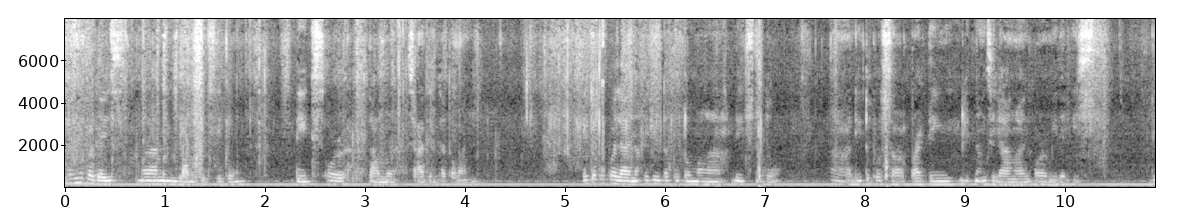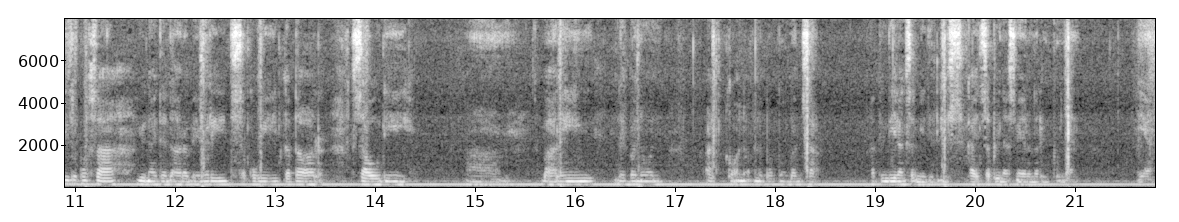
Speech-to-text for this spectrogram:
Alam niyo ba guys, maraming benefits itong dates or tamar sa ating katawan. Ito po pala, nakikita po itong mga dates na to. ah, dito po sa parting gitnang silangan or Middle East. Dito po sa United Arab Emirates, sa Kuwait, Qatar, Saudi, um, Bahrain, Lebanon, at kung ano-ano pa pong bansa. At hindi lang sa Middle East, kahit sa Pinas meron na rin po yan. Ayan.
